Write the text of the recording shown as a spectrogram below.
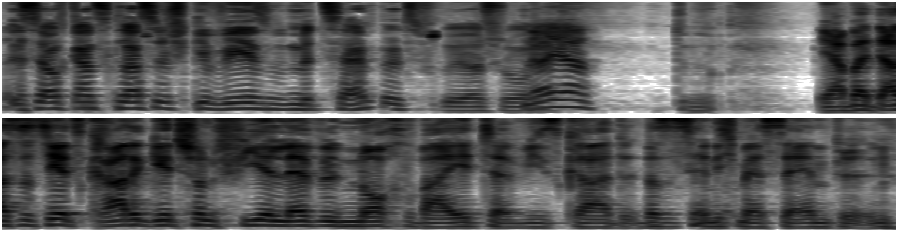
Ist ja auch ganz klassisch gewesen mit Samples früher schon. Ja, ja. Ja, aber das ist jetzt gerade geht schon vier Level noch weiter, wie es gerade. Das ist ja nicht mehr Samplen.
